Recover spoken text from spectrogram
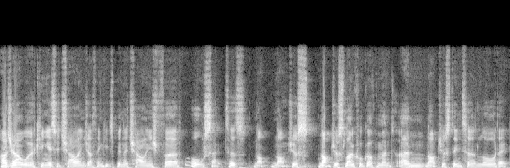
agile working is a challenge. I think it's been a challenge for all sectors, not not just not just local government and not just internal audit.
